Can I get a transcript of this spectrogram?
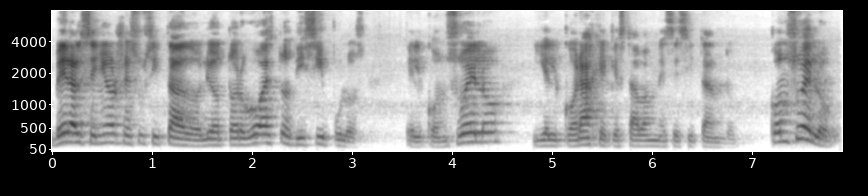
Ver al Señor resucitado le otorgó a estos discípulos el consuelo y el coraje que estaban necesitando. Consuelo,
